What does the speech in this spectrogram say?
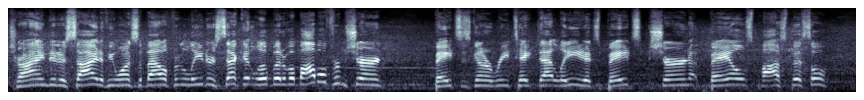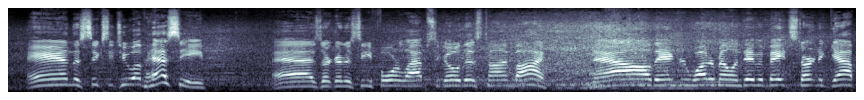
trying to decide if he wants to battle for the lead or second. A little bit of a bobble from Shern. Bates is going to retake that lead. It's Bates, Shern, Bales, Pospisil, and the 62 of Hesse as they're going to see four laps to go this time by. Now the Angry Watermelon, David Bates starting to gap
